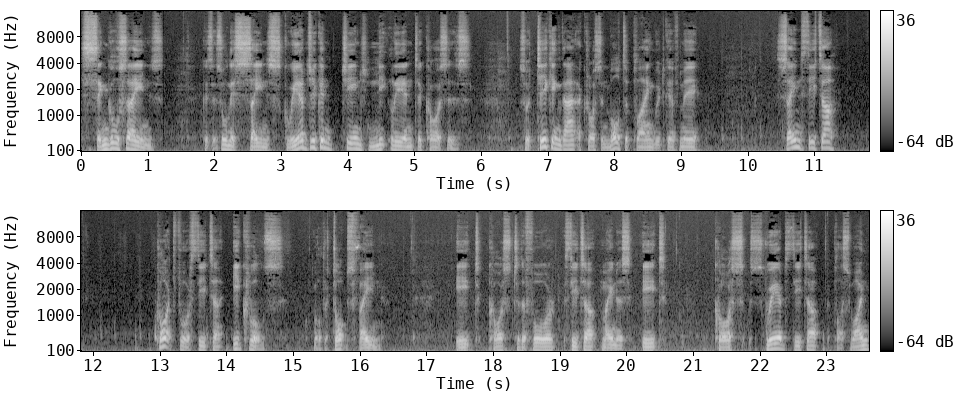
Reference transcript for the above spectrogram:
single sines because it's only sine squared you can change neatly into cos's. So taking that across and multiplying would give me sine theta cot 4 theta equals, well the top's fine, 8 cos to the 4 theta minus 8 cos squared theta plus 1.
